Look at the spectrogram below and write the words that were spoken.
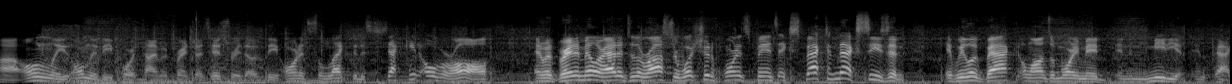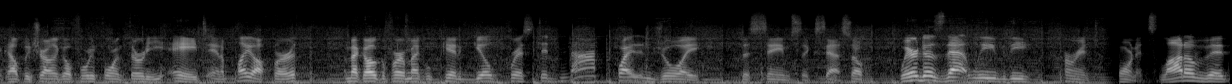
uh, only only the fourth time in franchise history though the Hornets selected second overall, and with Brandon Miller added to the roster, what should Hornets fans expect next season? If we look back, Alonzo Mourning made an immediate impact, helping Charlotte go 44 and 38 and a playoff berth. Emeka Okafor, Michael Kidd, Gilchrist did not quite enjoy the same success. So where does that leave the current Hornets? A lot of it,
